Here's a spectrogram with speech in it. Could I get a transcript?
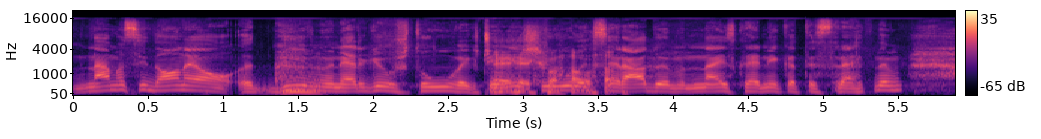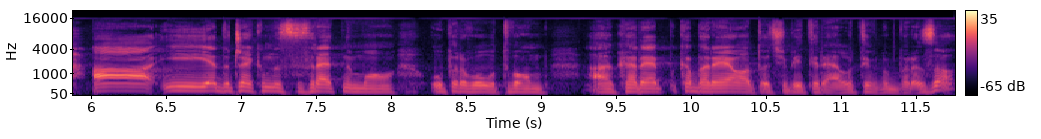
nama si doneo e, divnu energiju što uvek činiš E, i uvek se radujem najiskrenije kad te sretnem. A, I jedno čekam da se sretnemo upravo u tvom kabareu, a to će biti relativno brzo.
